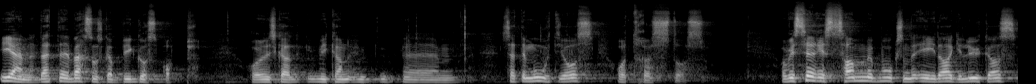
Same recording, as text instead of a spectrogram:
Igjen, Dette er vers som skal bygge oss opp. Og vi, skal, vi kan eh, sette mot i oss og trøste oss. Og Vi ser i samme bok som det er i dag, i Lukas,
